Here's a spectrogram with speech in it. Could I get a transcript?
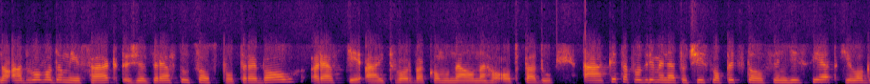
No a dôvodom je fakt, že s rastúcou spotrebou rastie aj tvorba komunálneho odpadu. A keď sa pozrieme na to číslo 580 kg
